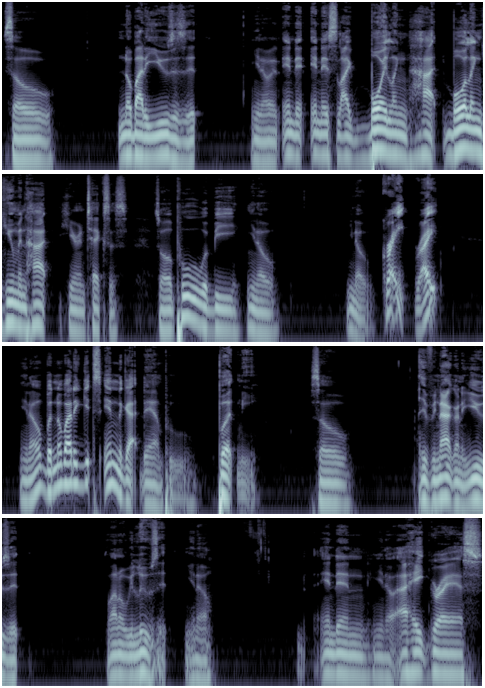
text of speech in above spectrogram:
So nobody uses it, you know, and it, and it's like boiling hot, boiling human hot here in Texas. So a pool would be, you know, you know, great, right? You know, but nobody gets in the goddamn pool but me. So if we're not going to use it, why don't we lose it, you know? And then, you know, I hate grass.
